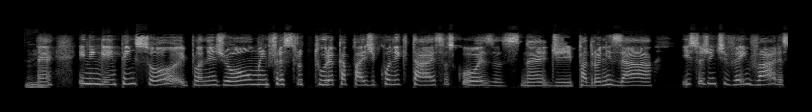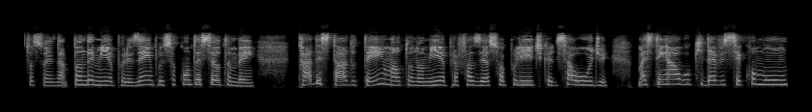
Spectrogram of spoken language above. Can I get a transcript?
né? E ninguém pensou e planejou uma infraestrutura capaz de conectar essas coisas, né? De padronizar, isso a gente vê em várias situações. Na pandemia, por exemplo, isso aconteceu também. Cada estado tem uma autonomia para fazer a sua política de saúde, mas tem algo que deve ser comum,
